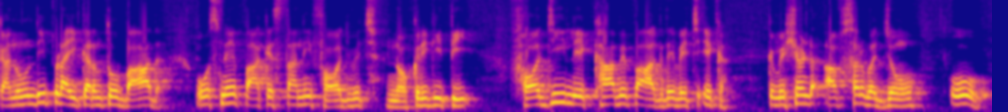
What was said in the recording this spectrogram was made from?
ਕਾਨੂੰਨ ਦੀ ਪੜ੍ਹਾਈ ਕਰਨ ਤੋਂ ਬਾਅਦ ਉਸ ਨੇ ਪਾਕਿਸਤਾਨੀ ਫੌਜ ਵਿੱਚ ਨੌਕਰੀ ਕੀਤੀ। ਫੌਜੀ ਲੇਖਾ ਵਿਭਾਗ ਦੇ ਵਿੱਚ ਇੱਕ ਕਮਿਸ਼ਨਡ ਅਫਸਰ ਵਜੋਂ ਉਹ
